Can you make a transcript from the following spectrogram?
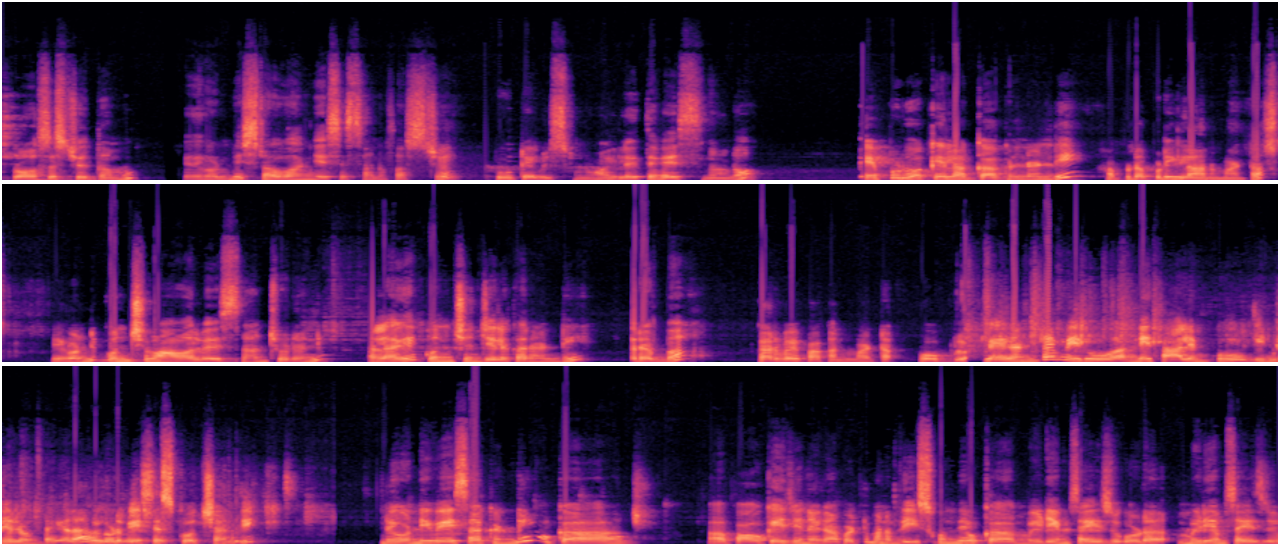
ఇప్పుడు ప్రాసెస్ చూద్దాము. ఇదిగోండి స్టవ్ ఆన్ చేసేసాను ఫస్ట్. టూ టేబుల్ స్పూన్ ఆయిల్ అయితే వేస్తున్నాను. ఎప్పుడు ఒకేలాగా కాకుండా అండి అప్పుడప్పుడు ఇలా అనమాట ఇదిగోండి కొంచెం ఆవాలు వేస్తున్నాను చూడండి. అలాగే కొంచెం జీలకర్ర అండి రబ్బ కరివేపాకు అనమాట పోపులో. లేదంటే మీరు అన్ని తాలింపు గింజలు ఉంటాయి కదా అవి కూడా వేసేసుకోవచ్చు అండి ఇదిగోండి వేసాకండి ఒక పావు కేజీనే కాబట్టి మనం తీసుకుంది ఒక మీడియం సైజు కూడా మీడియం సైజు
